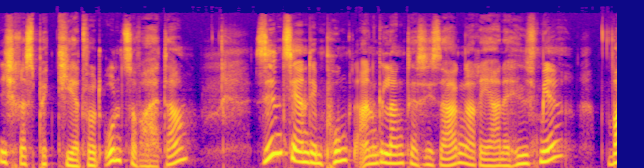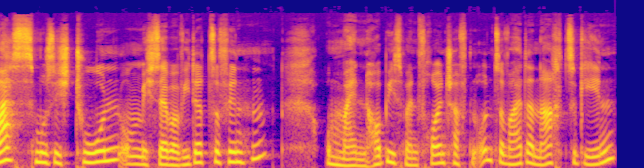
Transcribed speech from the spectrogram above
nicht respektiert wird und so weiter, sind sie an dem Punkt angelangt, dass sie sagen, Ariane, hilf mir, was muss ich tun, um mich selber wiederzufinden, um meinen Hobbys, meinen Freundschaften und so weiter nachzugehen,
